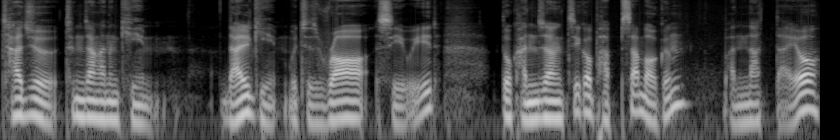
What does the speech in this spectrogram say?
자주 등장하는 김, 날김, which is raw seaweed. 또 간장 찍어 밥 싸 먹음 만났다요.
